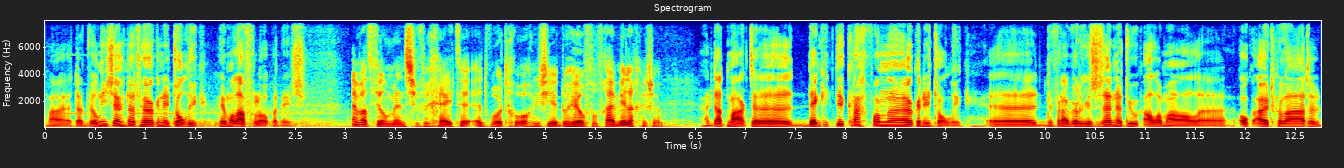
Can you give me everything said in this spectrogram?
Maar dat wil niet zeggen dat Hurken en Toldiek helemaal afgelopen is. En wat veel mensen vergeten, het wordt georganiseerd door heel veel vrijwilligers ook. En dat maakt uh, denk ik de kracht van uh, Hurken Tollik. Uh, de vrijwilligers zijn natuurlijk allemaal ook uitgelaten.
